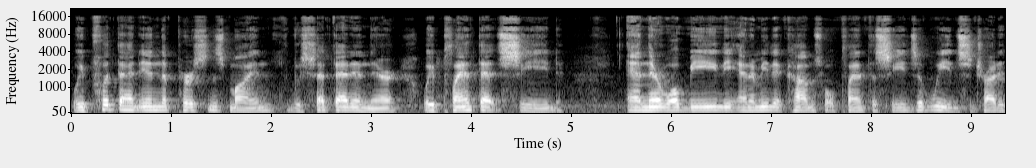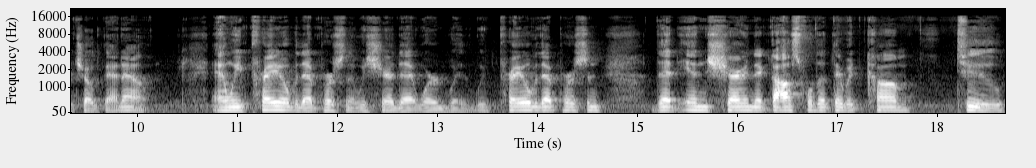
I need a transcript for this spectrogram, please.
We put that in the person's mind. We set that in there. We plant that seed, and there will be the enemy that comes will plant the seeds of weeds to try to choke that out. And we pray over that person that we shared that word with. We pray over that person that in sharing that gospel that they would come to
